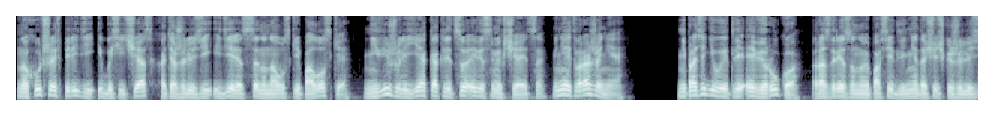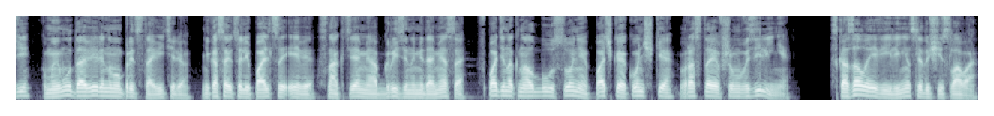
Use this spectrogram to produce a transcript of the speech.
Но худшее впереди, ибо сейчас, хотя жалюзи и делят сцену на узкие полоски, не вижу ли я, как лицо Эви смягчается, меняет выражение. Не протягивает ли Эви руку, разрезанную по всей длине дощечкой жалюзи, к моему доверенному представителю? Не касаются ли пальцы Эви с ногтями, обгрызенными до мяса, впадинок на лбу у Сони, пачкая кончики в растаявшем вазелине? Сказала Эви или нет следующие слова.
